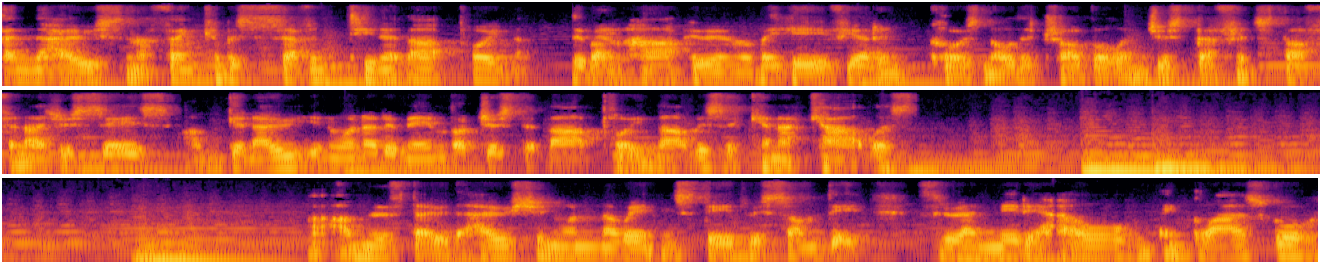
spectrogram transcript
in the house, and I think I was 17 at that point. They weren't happy with my behaviour and causing all the trouble and just different stuff. And I just says, I'm going out, you know. And I remember just at that point, that was the kind of catalyst. I moved out of the house and when I went and stayed with somebody through in Maryhill in Glasgow.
